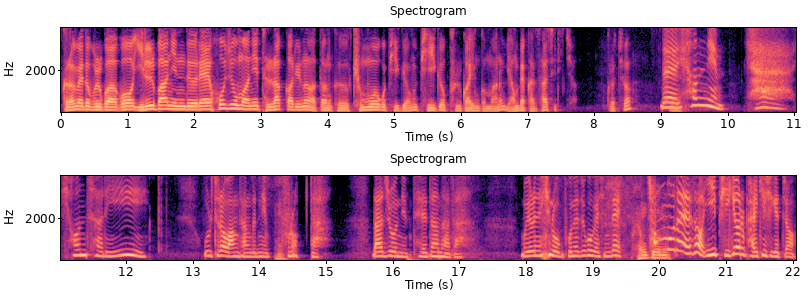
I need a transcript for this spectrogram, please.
그럼에도 불구하고 일반인들의 호주머니 들락거리는 어떤 그 규모하고 비교하면 비교 불가인 것만은 명백한 사실이죠. 그렇죠? 네, 현님. 야, 현찰이. 울트라 왕 당근님, 음. 부럽다. 나주호님, 대단하다. 뭐 이런 얘기로 보내주고 계신데, 현금 청문회에서 이 비결을 밝히시겠죠?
